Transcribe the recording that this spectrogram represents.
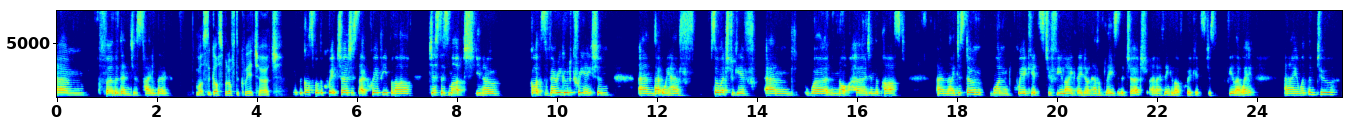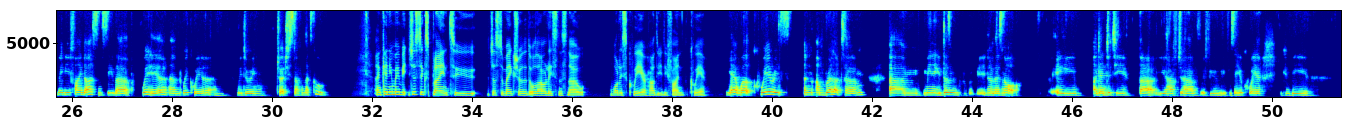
um, further than just Heidelberg. What's the gospel of the queer church? The gospel of the queer church is that queer people are just as much, you know, God's very good creation, and that we have so much to give and were not heard in the past. And I just don't want queer kids to feel like they don't have a place in the church. And I think a lot of queer kids just feel that way. And I want them to maybe find us and see that we're here and we're queer and we're doing churchy stuff, and that's cool. And can you maybe just explain to, just to make sure that all our listeners know, what is queer? How do you define queer? Yeah, well, queer is an umbrella term um, meaning it doesn't, you know, there's not a identity that you have to have if you if you say you're queer. You can be,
